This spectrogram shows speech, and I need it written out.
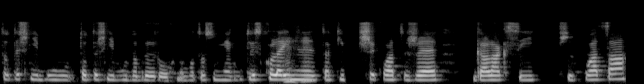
to też nie był, to też nie był dobry ruch, no bo to są jakby, to jest kolejny Mhm. taki przykład, że Galaxy przypłaca,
